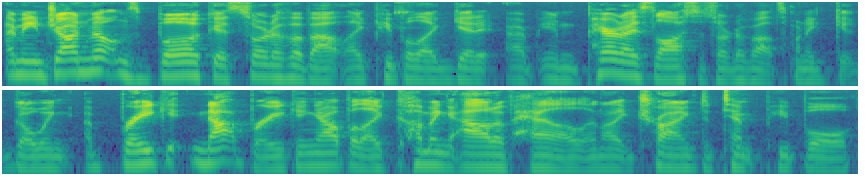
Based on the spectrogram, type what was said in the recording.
I mean, John Milton's book is sort of about like people like getting. I mean, Paradise Lost is sort of about somebody going, breaking, not breaking out, but like coming out of hell and like trying to tempt people.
